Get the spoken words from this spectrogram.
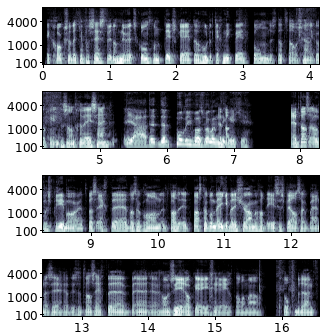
Ik gok zo dat je van 26 nerds constant tips kreeg over hoe de techniek beter kon. Dus dat zal waarschijnlijk ook interessant geweest zijn. ja, de, de Polly was wel een Het wa- dingetje. Het was overigens prima hoor. Het was echt, eh, het was ook gewoon, het, was, het past ook een beetje bij de charme van het eerste spel zou ik bijna zeggen. Dus het was echt gewoon zeer oké geregeld allemaal. Top, bedankt.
